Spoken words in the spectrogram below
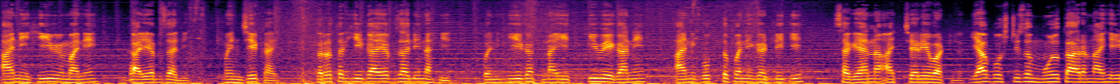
आणि ही विमाने गायब झाली. म्हणजे काय? खरं तर ही गायब झाली नाही पण ही घटना इतकी वेगाने आणि गुप्तपणे घडली की सगळ्यांना आश्चर्य वाटलं. या गोष्टीचं मूळ कारण आहे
